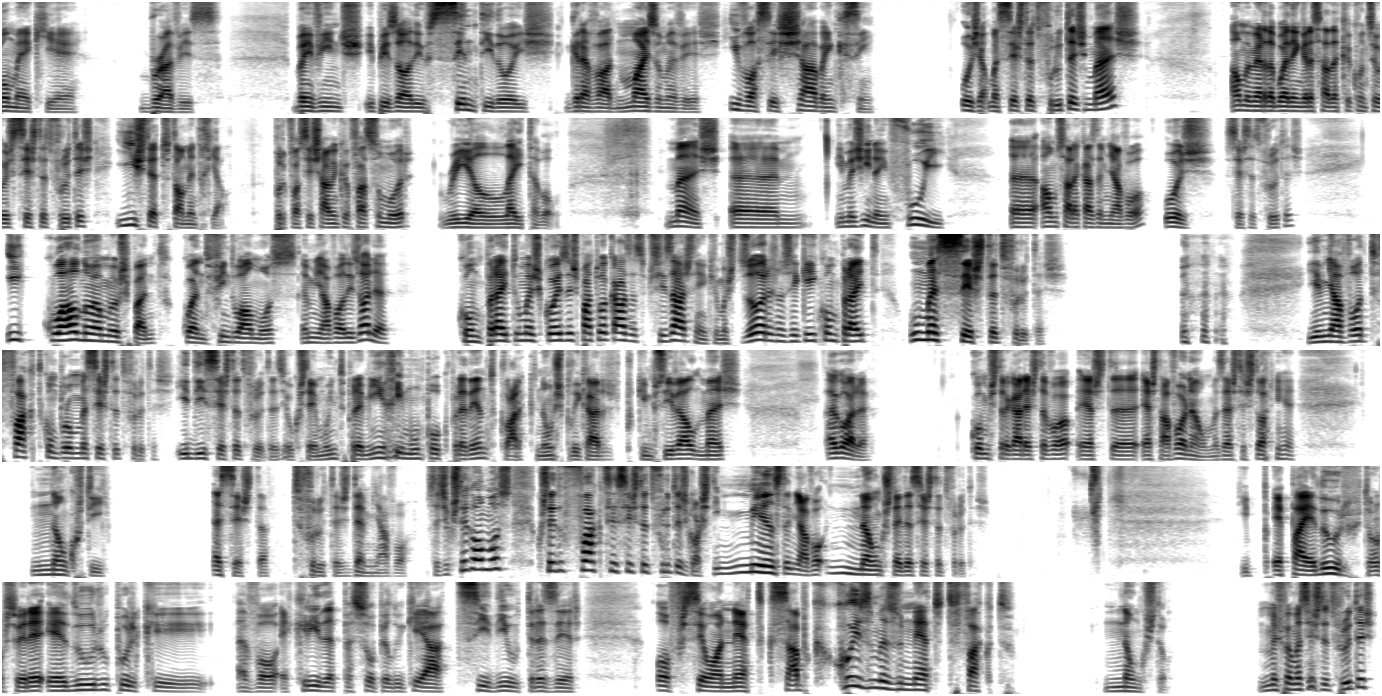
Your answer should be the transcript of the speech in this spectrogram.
Como é que é? Bravis. Bem-vindos, episódio 102, gravado mais uma vez. E vocês sabem que sim. Hoje é uma cesta de frutas, mas há uma merda boa engraçada que aconteceu hoje, cesta de frutas, e isto é totalmente real. Porque vocês sabem que eu faço humor relatable. Mas, hum, imaginem, fui uh, almoçar à casa da minha avó, hoje, cesta de frutas, e qual não é o meu espanto quando, fim do almoço, a minha avó diz: Olha, comprei-te umas coisas para a tua casa, se precisares. Tenho aqui umas tesouras, não sei o quê, e comprei-te uma cesta de frutas. e a minha avó, de facto, comprou-me uma cesta de frutas. E disse cesta de frutas. Eu gostei muito para mim, rimo um pouco para dentro. Claro que não explicar porque impossível, mas. Agora, como estragar esta avó, esta, esta avó não, mas esta história, não curti a cesta de frutas da minha avó. Ou seja, gostei do almoço, gostei do facto de ser cesta de frutas, gosto imenso da minha avó, não gostei da cesta de frutas. E é pá, é duro, estão a perceber? É, é duro porque a avó é querida, passou pelo IKEA, decidiu trazer, ofereceu ao neto, que sabe que coisa, mas o neto de facto não gostou. Mas foi uma cesta de frutas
